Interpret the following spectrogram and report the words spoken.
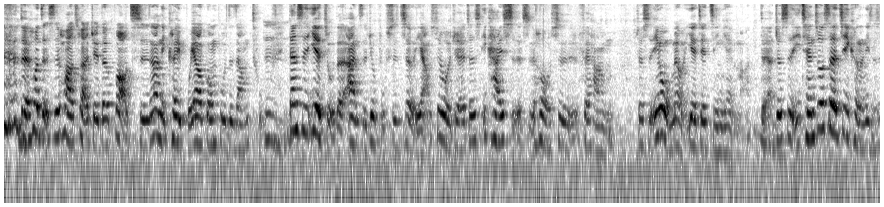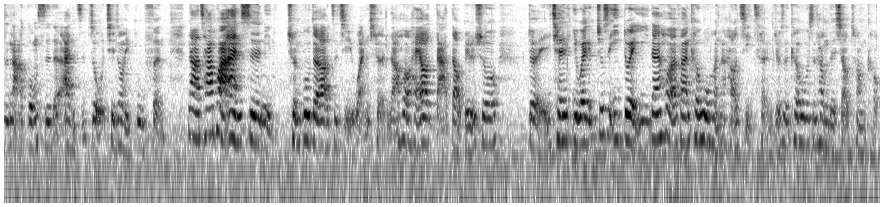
对，或者是画出来觉得不好吃，那你可以不要公布这张图。嗯，但是业主的案子就不是这样，所以我觉得这是一开始的时候是非常。就是因为我没有业界经验嘛，对啊，就是以前做设计，可能你只是拿公司的案子做其中一部分，那插画案是你全部都要自己完成，然后还要达到，比如说，对，以前以为就是一对一，但后来发现客户可能好几层，就是客户是他们的小窗口，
